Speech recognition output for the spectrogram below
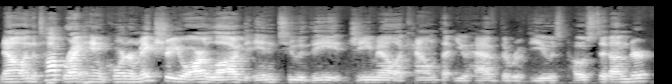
Now in the top right hand corner, make sure you are logged into the Gmail account that you have the reviews posted under.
